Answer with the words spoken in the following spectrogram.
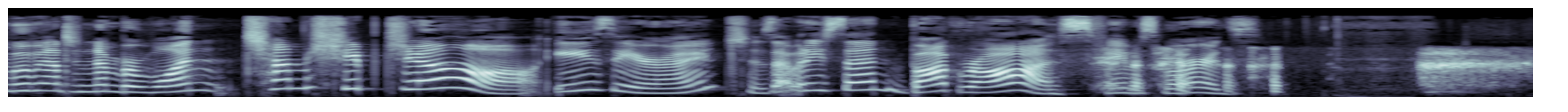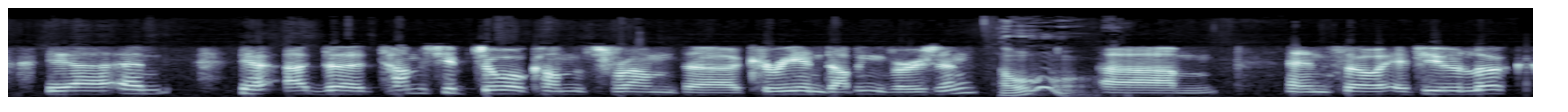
moving on to number one. 참 쉽죠? Easy, right? Is that what he said? Bob Ross, famous words. yeah, and yeah, uh, the Tamship Jo comes from the Korean dubbing version. Oh. Um, and so if you look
